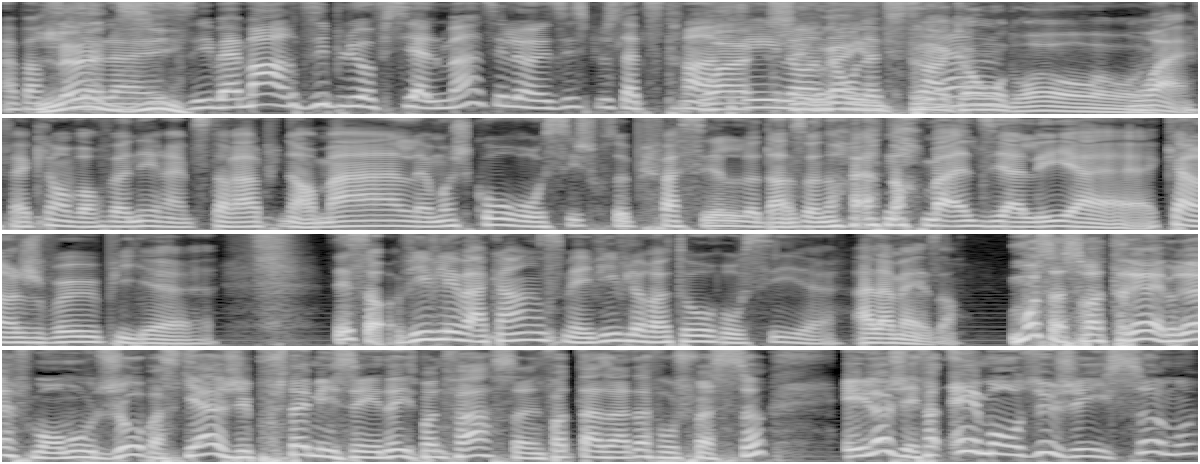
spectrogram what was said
à partir Lundi. de lundi. Ben, mardi plus officiellement. Tu sais, lundi, c'est plus la petite rentrée. Ouais, c'est là, vrai, non y a une petite rencontre. Ouais, ouais, ouais. Ouais, fait que là, on va revenir à un petit horaire plus normal. Moi, je cours aussi. Je trouve ça plus facile, là, dans un horaire normal, d'y aller euh, quand je veux. Puis, euh, c'est ça. Vive les vacances, mais vive le retour aussi euh, à la maison. Moi, ça sera très bref, mon mot du jour, parce qu'hier, j'ai poussé mes CD. C'est pas une farce. Une fois de temps en temps, il faut que je fasse ça. Et là, j'ai fait, eh mon Dieu, j'ai ça, moi.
